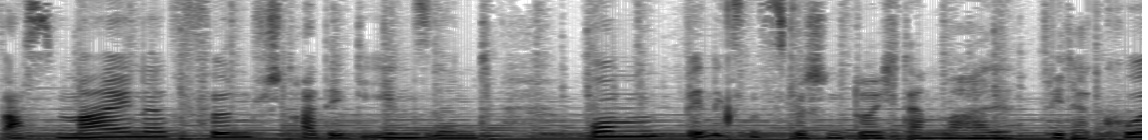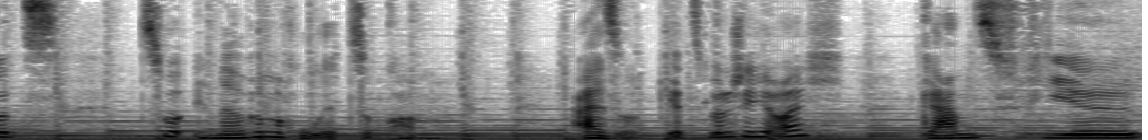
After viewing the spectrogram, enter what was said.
was meine fünf Strategien sind, um wenigstens zwischendurch dann mal wieder kurz zur inneren Ruhe zu kommen. Also, jetzt wünsche ich euch ganz viel,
